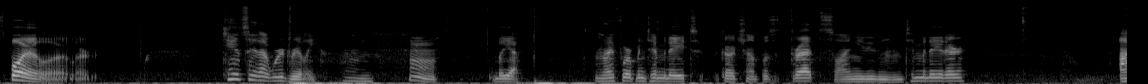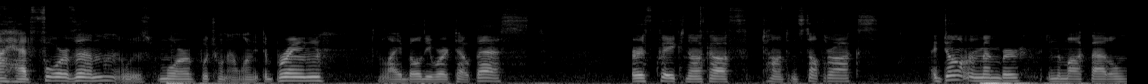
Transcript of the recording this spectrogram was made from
Spoiler alert. Can't say that word really. Um, hmm. But yeah. Life Orb Intimidate. The Garchomp was a threat, so I needed an Intimidator. I had four of them. It was more of which one I wanted to bring. Liability worked out best. Earthquake, Knockoff, Taunt, and Stealth Rocks. I don't remember in the mock battle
